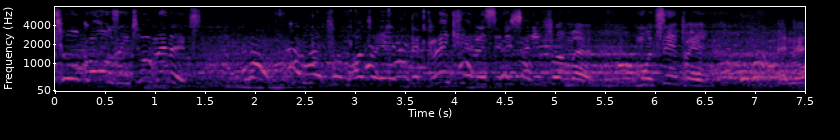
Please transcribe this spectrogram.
Two goals in two minutes. From Hotto. The great clearance initially from uh, Mutsipe. And then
